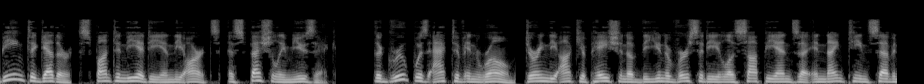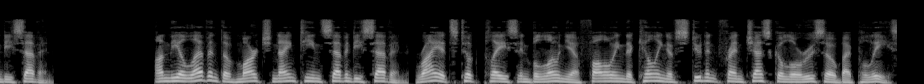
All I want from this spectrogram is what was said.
being together, spontaneity and the arts, especially music. The group was active in Rome, during the occupation of the University La Sapienza in 1977. On the 11th of March 1977, riots took place in Bologna following the killing of student Francesco Lorusso by police.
